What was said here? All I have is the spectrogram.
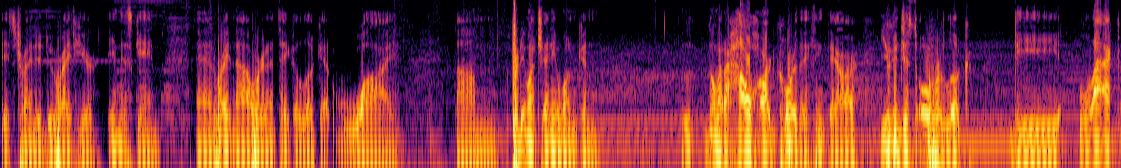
it's trying to do right here in this game. And right now, we're going to take a look at why um, pretty much anyone can no matter how hardcore they think they are, you can just overlook the lack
